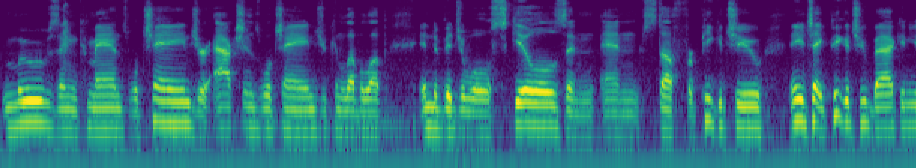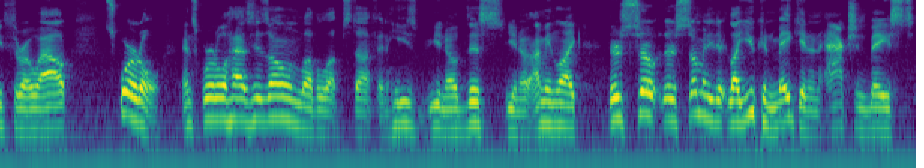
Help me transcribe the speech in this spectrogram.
moves and commands will change. Your actions will change. You can level up individual skills and and stuff for Pikachu. Then you take Pikachu back and you throw out Squirtle, and Squirtle has his own level up stuff, and he's you know this you know I mean like there's so there's so many like you can make it an action based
